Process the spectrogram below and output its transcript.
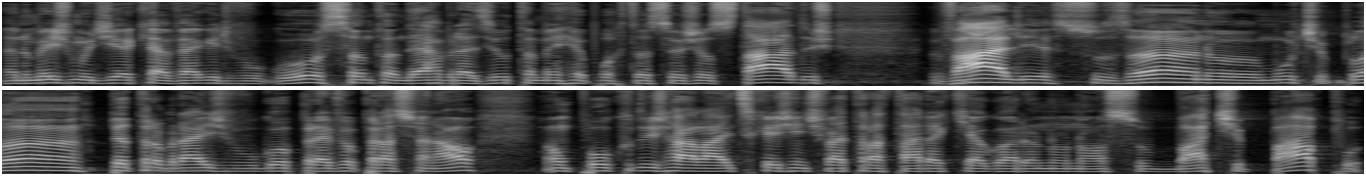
Uh, no mesmo dia que a VEG divulgou, Santander Brasil também reportou seus resultados. Vale, Suzano, Multiplan, Petrobras divulgou prévio operacional. É um pouco dos highlights que a gente vai tratar aqui agora no nosso bate-papo.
